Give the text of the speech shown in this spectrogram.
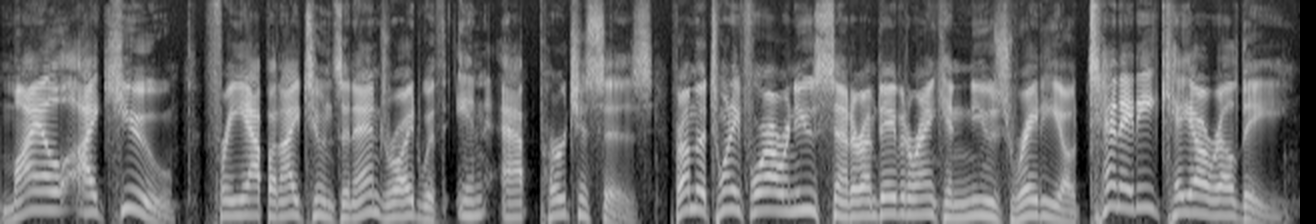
MileIQ, free app on iTunes and Android with in app purchases. From the 24 hour news center, I'm David Rankin, News Radio 1080 KRLD.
